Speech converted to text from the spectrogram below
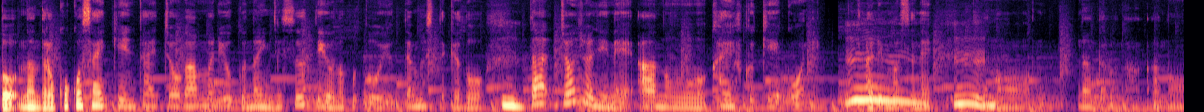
となんだろうここ最近体調があんまり良くないんですっていうようなことを言ってましたけどうん。だ徐々にねあの回復傾向にうん。ありますね。うん。あのなんだろうなあの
